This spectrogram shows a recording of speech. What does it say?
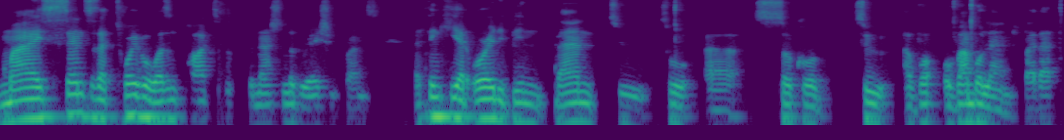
My sense is that Toivo wasn't part of the National Liberation Front. I think he had already been banned to, to uh, so-called to Ovambo land by that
